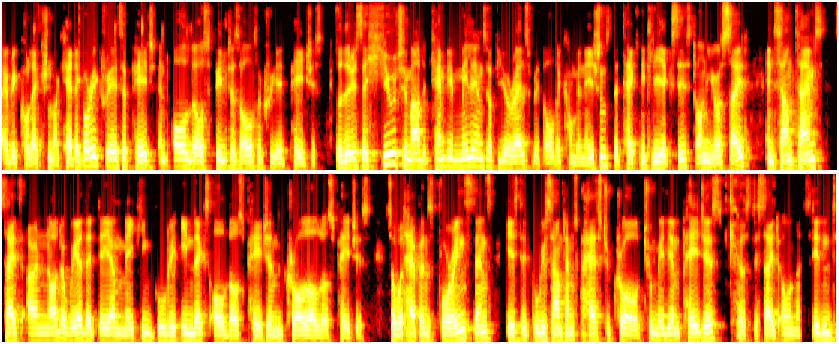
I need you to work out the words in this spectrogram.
every collection or category creates a page, and all those filters also create pages. So there is a huge amount. It can be millions of URLs with all the combinations that technically exist on your site. And sometimes sites are not aware that they are making Google index all those pages and crawl all those pages. So what happens, for instance, is that Google sometimes has to crawl 2 million pages because the site owners didn't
